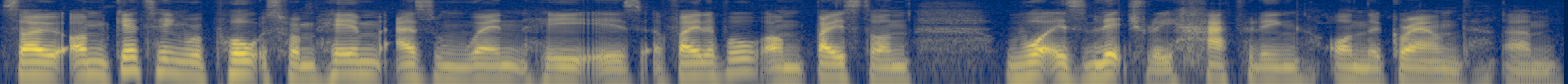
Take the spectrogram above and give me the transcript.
So I'm getting reports from him as and when he is available. I'm based on what is literally happening on the ground um,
